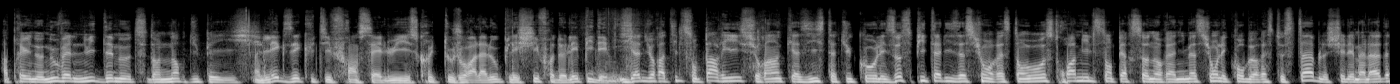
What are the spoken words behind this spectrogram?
après une nouvelle nuit d'émeutes dans le nord du pays. L'exécutif français, lui, scrute toujours à la loupe les chiffres de l'épidémie. Gagnera-t-il son pari sur un quasi statu quo? Les hospitalisations restent en hausse. 3100 personnes en réanimation. Les courbes restent stables chez les malades.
